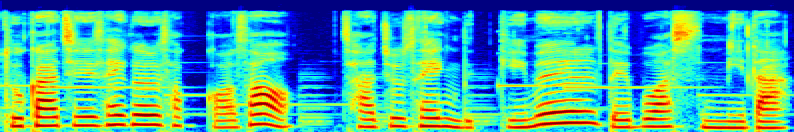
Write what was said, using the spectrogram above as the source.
두 가지 색을 섞어서 자주색 느낌을 내보았습니다.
